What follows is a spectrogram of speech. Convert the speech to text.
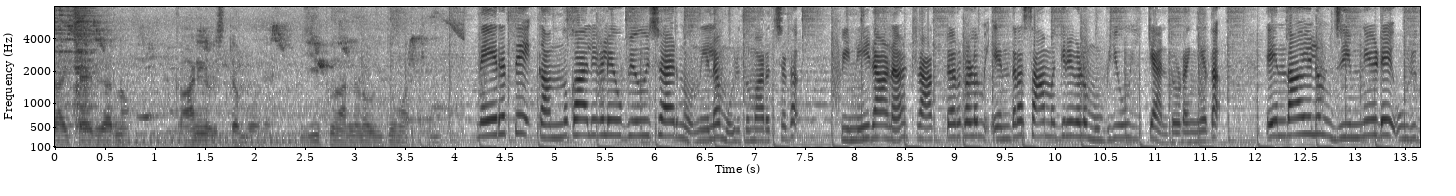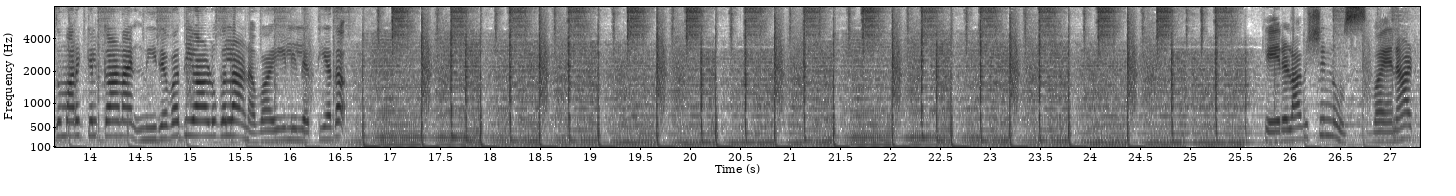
കാഴ്ച ആയത് കാരണം കാണികൾ ഇഷ്ടം പോലെ. ജീപ്പ് നല്ലോണം ഉഴുതുമറിക്കുന്നു. നേരത്തെ കന്നുകാലികളെ ഉപയോഗിച്ചായിരുന്നു നിലം ഉഴുതുമറിച്ചത്. പിന്നീടാണ് ട്രാക്ടറുകളും യന്ത്രസാമഗ്രികളും ഉപയോഗിക്കാൻ തുടങ്ങിയത്. എന്തായാലും ജിംനിയുടെ ഉഴുതുമറിക്കൽ കാണാൻ നിരവധി ആളുകളാണ് വയലിലെത്തിയത്. Kerala vision news Wayanad.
